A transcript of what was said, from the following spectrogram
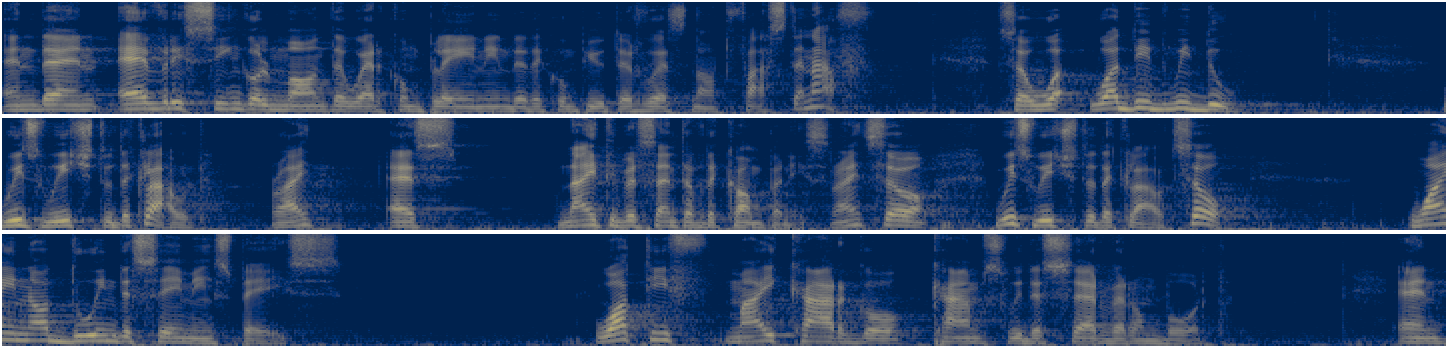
and then every single month they were complaining that the computer was not fast enough. So wh what did we do? We switched to the cloud, right? As 90% of the companies, right? So we switched to the cloud. So why not doing the same in space? What if my cargo comes with a server on board and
